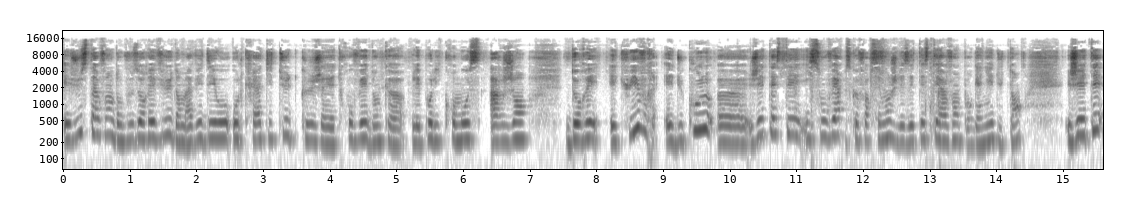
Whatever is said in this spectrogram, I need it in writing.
Et juste avant, donc vous aurez vu dans ma vidéo All Créatitude que j'ai trouvé donc les polychromos argent, doré et cuivre. Et du coup, j'ai testé, ils sont verts parce que forcément je les ai testés avant pour gagner du temps. J'ai été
